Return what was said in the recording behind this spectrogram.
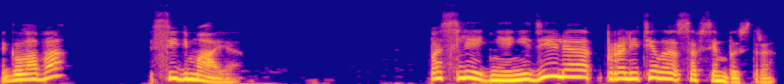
Глава седьмая Последняя неделя пролетела совсем быстро.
